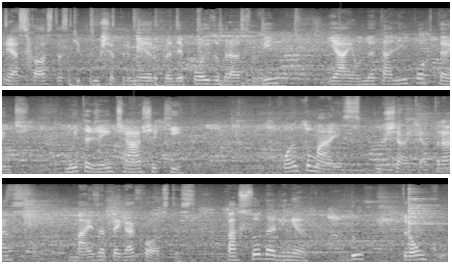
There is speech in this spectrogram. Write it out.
Sempre as costas que puxa primeiro para depois o braço vir? E aí, um detalhe importante. Muita gente acha que quanto mais puxar aqui atrás, mais vai pegar costas. Passou da linha do tronco,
